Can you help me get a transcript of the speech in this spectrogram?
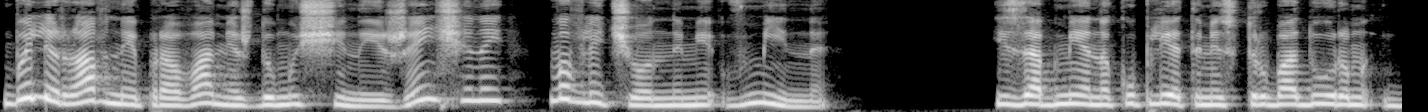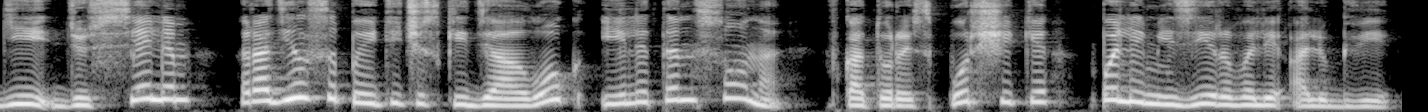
были равные права между мужчиной и женщиной, вовлеченными в минны. Из обмена куплетами с трубадуром Ги Дюсселем родился поэтический диалог или тенсона, в которой спорщики полемизировали о любви.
